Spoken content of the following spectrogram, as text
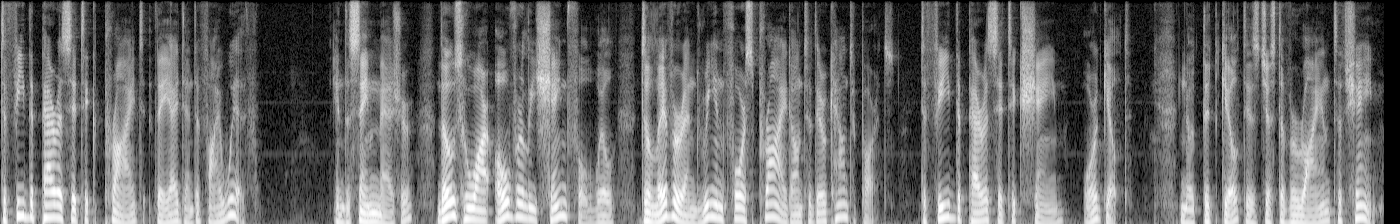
to feed the parasitic pride they identify with. In the same measure, those who are overly shameful will deliver and reinforce pride onto their counterparts to feed the parasitic shame or guilt. Note that guilt is just a variant of shame,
